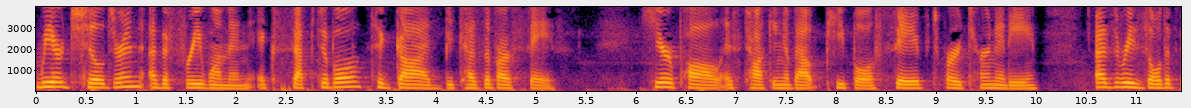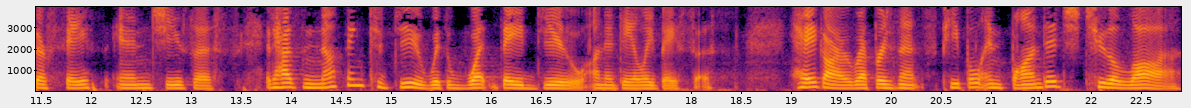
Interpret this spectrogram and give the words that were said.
we are children of the free woman, acceptable to God because of our faith. Here, Paul is talking about people saved for eternity as a result of their faith in Jesus. It has nothing to do with what they do on a daily basis. Hagar represents people in bondage to the law.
